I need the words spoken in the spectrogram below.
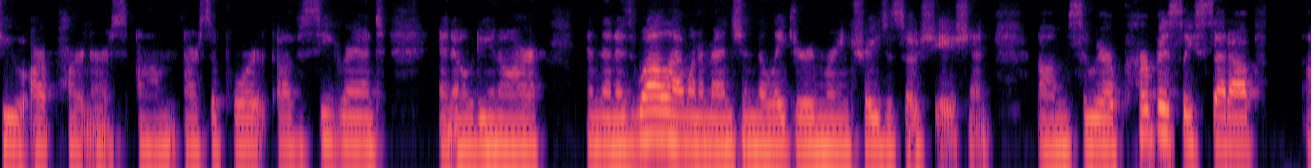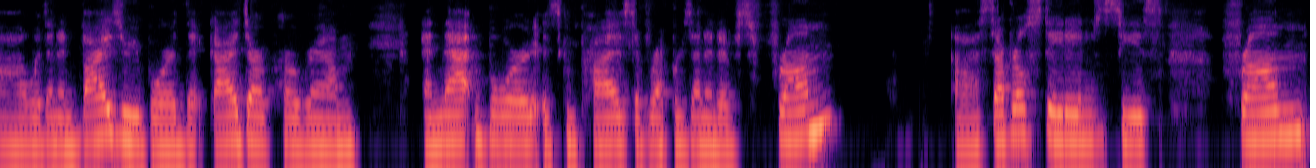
to our partners, um, our support of Sea Grant and ODNR. And then as well, I want to mention the Lake Erie Marine Trades Association. Um, so we are purposely set up uh, with an advisory board that guides our program. And that board is comprised of representatives from uh, several state agencies, from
